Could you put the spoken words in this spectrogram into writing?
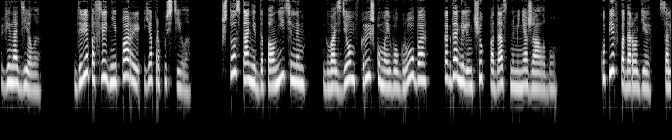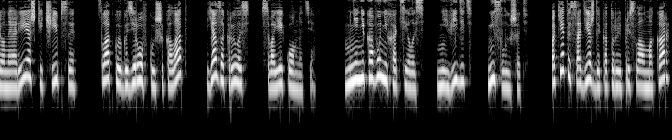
винодела. Две последние пары я пропустила. Что станет дополнительным гвоздем в крышку моего гроба, когда Меленчук подаст на меня жалобу? Купив по дороге соленые орешки, чипсы, сладкую газировку и шоколад, я закрылась в своей комнате. Мне никого не хотелось ни видеть, ни слышать. Пакеты с одеждой, которые прислал Макар,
